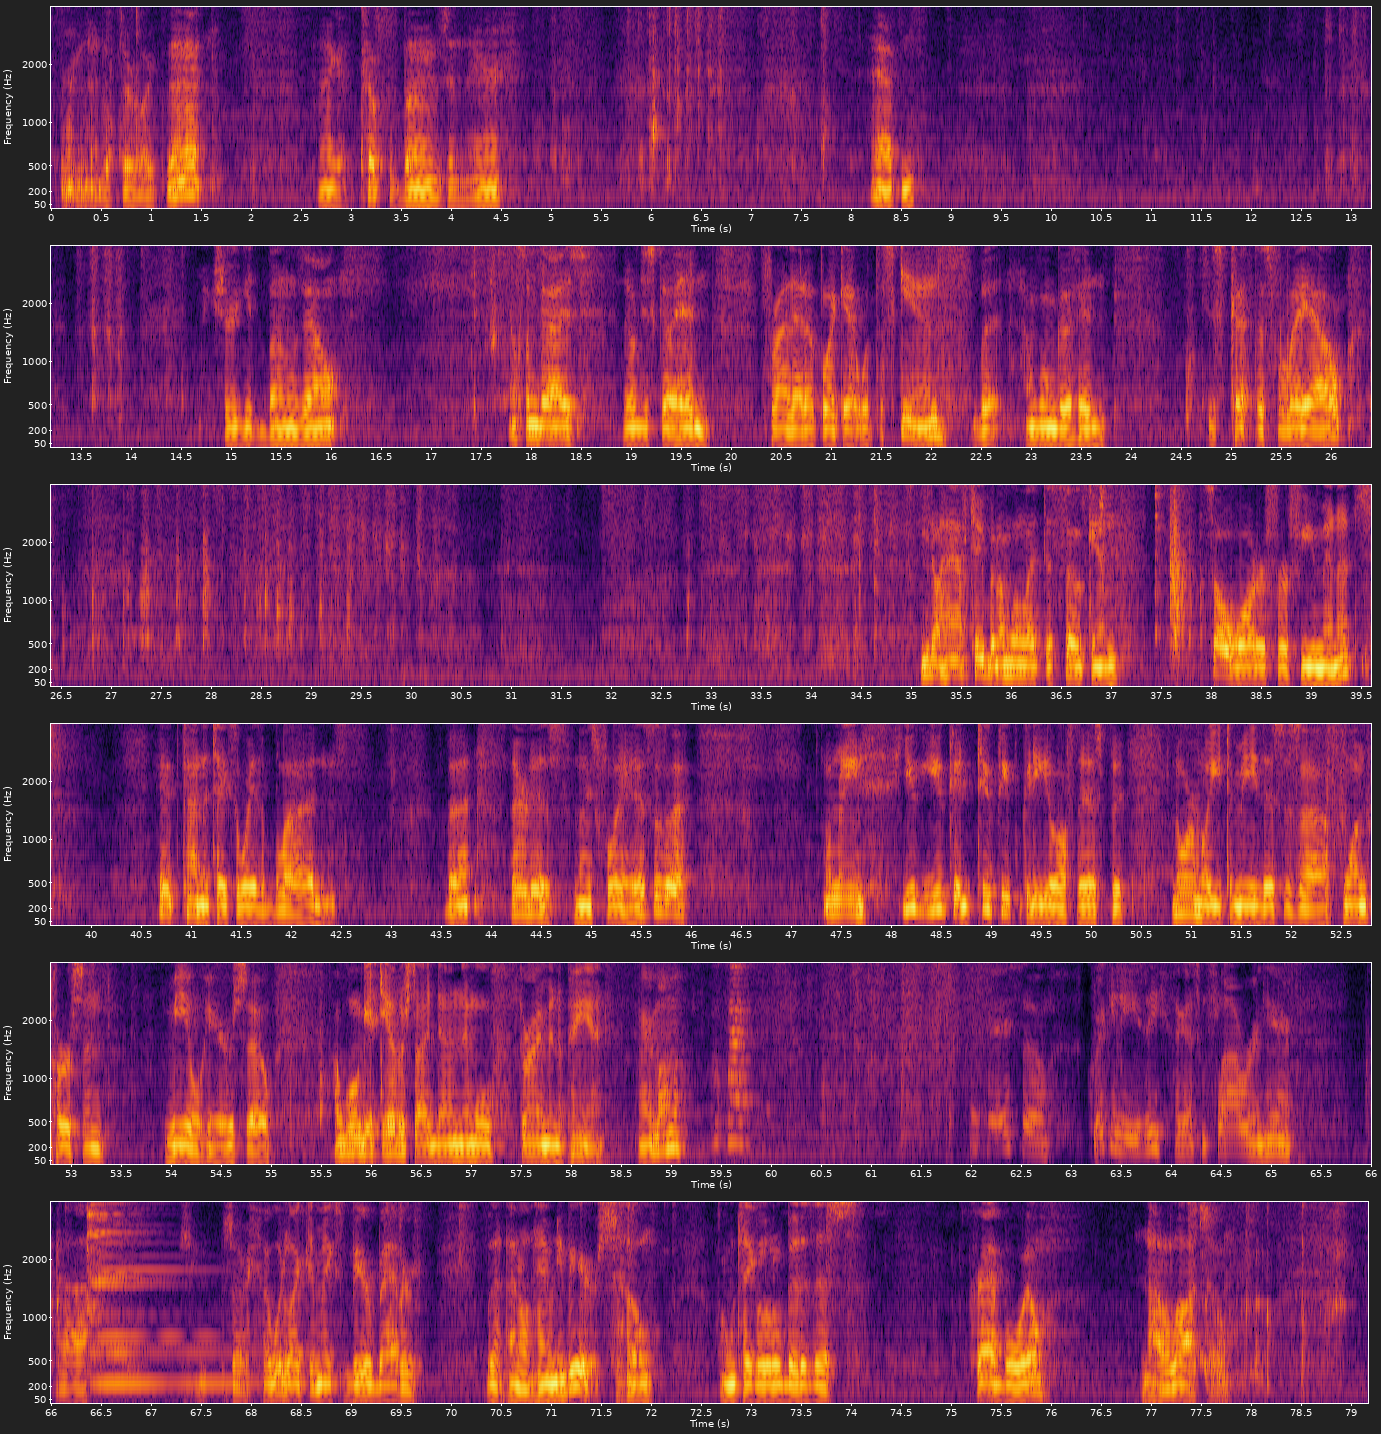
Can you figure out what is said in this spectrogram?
Bring that up there like that. I got a couple bones in there. Happens. Make sure you get the bones out. Now some guys, they'll just go ahead and fry that up like that with the skin, but I'm going to go ahead and just cut this fillet out. You don't have to, but I'm going to let this soak in salt water for a few minutes. It kind of takes away the blood. And, but there it is. Nice fillet. This is a, I mean, you, you could, two people could eat off this, but normally to me this is a one person meal here. So I'm going to get the other side done, then we'll throw him in the pan. All right, Mama? Okay. Okay, so quick and easy. I got some flour in here. Uh, sorry, I would like to make some beer batter, but I don't have any beer, so I'm gonna take a little bit of this crab boil. Not a lot though.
